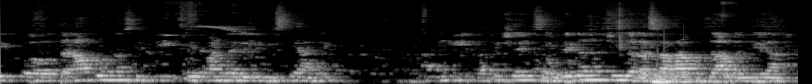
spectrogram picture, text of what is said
एक तणावपूर्ण स्थिती निर्माण झालेली दिसते आहे. आणि अतिशय संवेदनशील असा हा मुद्दा बनलेला आहे.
